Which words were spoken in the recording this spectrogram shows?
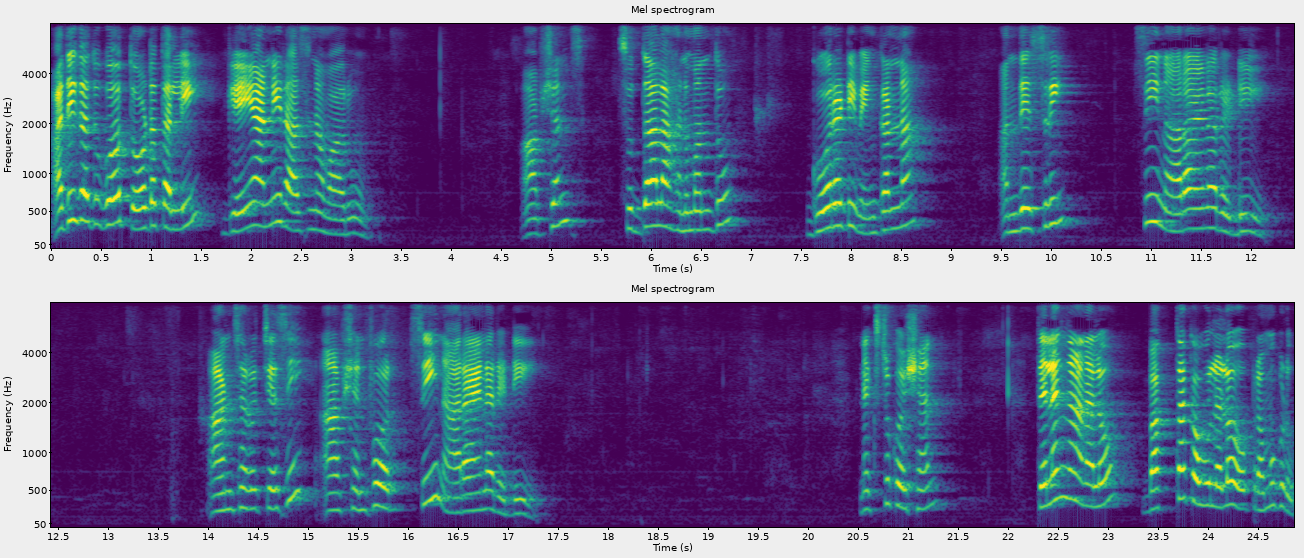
అదిగదుగో తోట తల్లి గేయాన్ని రాసినవారు. Options Suddala Hanumanthu Gorati Venkanna Andesri C. Narayana Reddy answer వచ్చేసి option four C. Narayana Reddy next question. తెలంగాణలో భక్త కవులలో ప్రముఖుడు.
